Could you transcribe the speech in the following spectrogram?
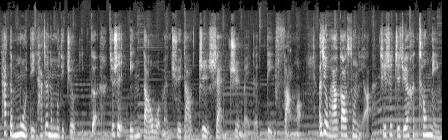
它的目的，它真的目的只有一个，就是引导我们去到至善至美的地方哦。而且我还要告诉你啊，其实直觉很聪明，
